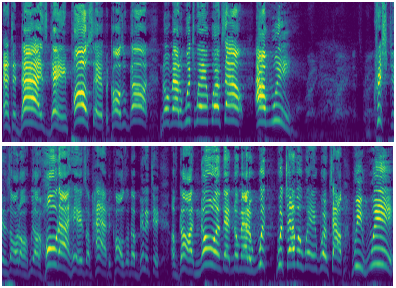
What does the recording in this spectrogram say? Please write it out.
and to die is gain. Paul says, Because of God, no matter which way it works out, I win. Christians ought to, we ought to hold our heads up high because of the ability of God, knowing that no matter which, whichever way it works out, we win.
